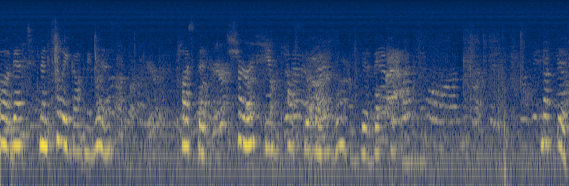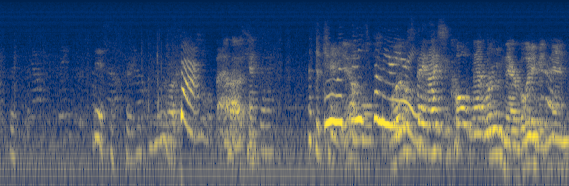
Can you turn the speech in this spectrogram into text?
Oh, that, then Tilly got me this, plus the shirt and plus the, the big clip. Not this, but this is pretty. What's that? Oh, okay. That's a change, it's yeah. nice from your Well, it'll stay nice and cold in that room there, believe me. And then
